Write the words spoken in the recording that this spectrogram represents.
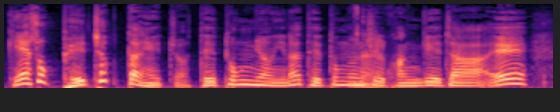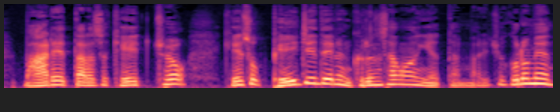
계속 배척당했죠. 대통령이나 대통령실 네. 관계자의 말에 따라서 계속, 계속 배제되는 그런 상황이었단 말이죠. 그러면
